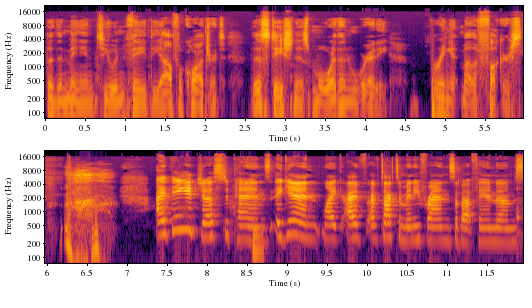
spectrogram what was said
the Dominion to invade the Alpha Quadrant. This station is more than ready. Bring it, motherfuckers. I think it just depends. Hmm. Again, like I've I've talked to many friends about fandoms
